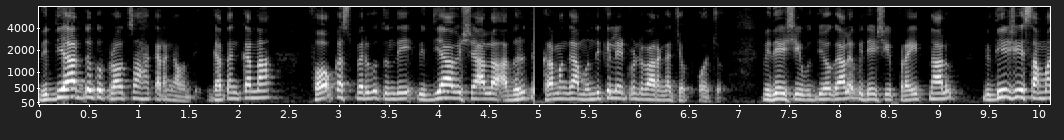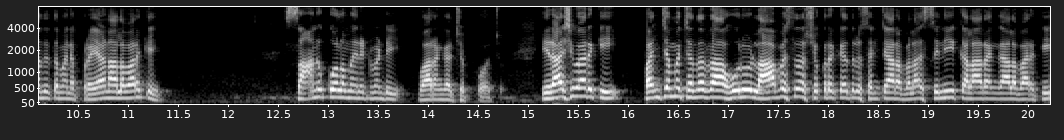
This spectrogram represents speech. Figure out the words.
విద్యార్థులకు ప్రోత్సాహకరంగా ఉంది. గతం కన్నా ఫోకస్ పెరుగుతుంది. విద్యా విషయాల్లో అభివృద్ధి క్రమంగా ముందుకెళ్ళేటువంటి వారంగా చెప్పుకోవచ్చు. విదేశీ ఉద్యోగాలు విదేశీ ప్రయత్నాలు విదేశీ సంబంధితమైన ప్రయాణాల వారికి సానుకూలమైనటువంటి వారంగా చెప్పుకోవచ్చు. ఈ రాశి వారికి పంచమ చంద్రరాహులు లాభస్థిత శుక్రకేతులు సంచారం వల్ల సినీ కళారంగాల వారికి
